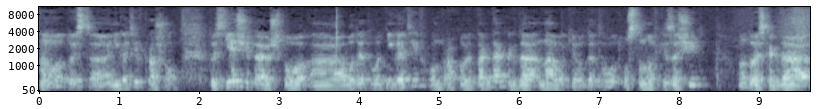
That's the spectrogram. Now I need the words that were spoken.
Вот, то есть э, негатив прошел. То есть я считаю, что э, вот этот вот негатив, он проходит тогда, когда навыки вот этого вот установки защит, ну то есть когда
